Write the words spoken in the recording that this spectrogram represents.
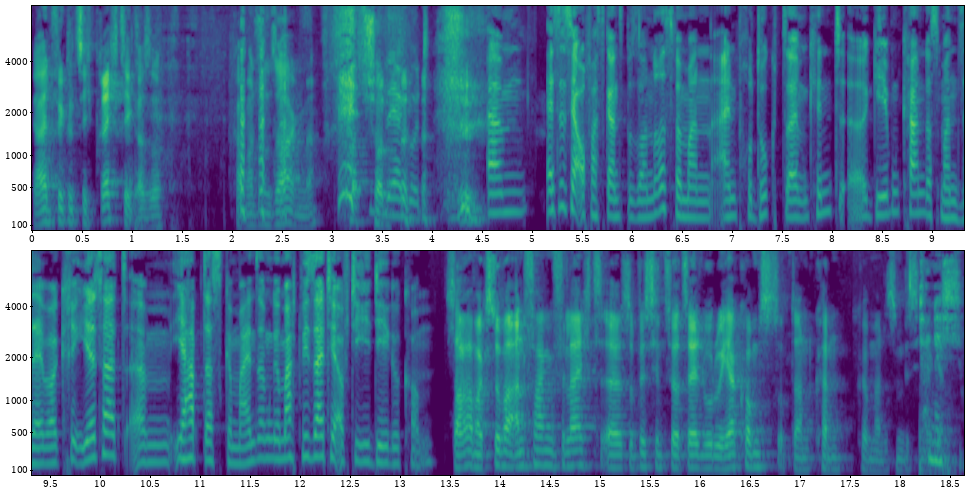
ja, entwickelt sich prächtig, also kann man schon sagen, ne? Passt schon. Sehr gut. ähm, es ist ja auch was ganz Besonderes, wenn man ein Produkt seinem Kind äh, geben kann, das man selber kreiert hat. Ähm, ihr habt das gemeinsam gemacht. Wie seid ihr auf die Idee gekommen? Sarah, magst du mal anfangen, vielleicht äh, so ein bisschen zu erzählen, wo du herkommst und dann kann, können wir das ein bisschen. Kann ich,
